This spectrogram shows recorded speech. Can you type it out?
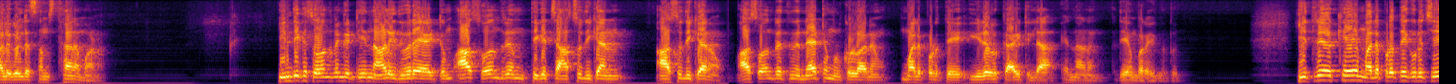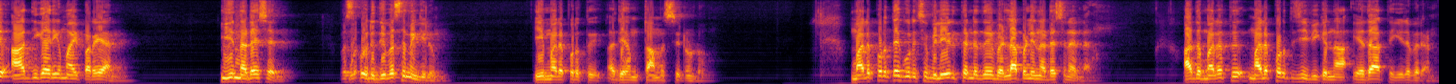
ആളുകളുടെ സംസ്ഥാനമാണ്. ഇന്ത്യയ്ക്ക് സ്വാതന്ത്ര്യം കിട്ടിയ നാളെ ഇതുവരെയായിട്ടും ആ സ്വാതന്ത്ര്യം തികച്ച് ആസ്വദിക്കാൻ ആസ്വദിക്കാനോ ആ സ്വാതന്ത്ര്യത്തിന്റെ നേട്ടം ഉൾക്കൊള്ളാനോ മലപ്പുറത്തെ ഇഴവക്കായിട്ടില്ല എന്നാണ് അദ്ദേഹം പറയുന്നത്. ഇത്രയൊക്കെ മലപ്പുറത്തെക്കുറിച്ച് ആധികാരികമായി പറയാൻ ഈ നടേശൻ ഒരു ദിവസമെങ്കിലും ഈ മലപ്പുറത്ത് അദ്ദേഹം താമസിച്ചിട്ടുണ്ടോ? മലപ്പുറത്തെക്കുറിച്ച് വിലയിരുത്തേണ്ടത് വെള്ളാപ്പള്ളി നടേശനല്ല. അത് മലത്ത് മലപ്പുറത്ത് ജീവിക്കുന്ന യഥാർത്ഥ ഈഴവരാണ്.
